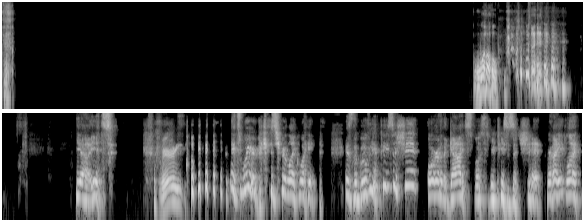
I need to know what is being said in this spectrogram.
Whoa. yeah it's Very it's weird because you're like wait is the movie a piece of shit or are the guys supposed to be pieces of shit right? Like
